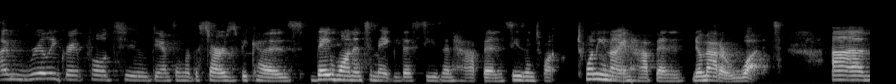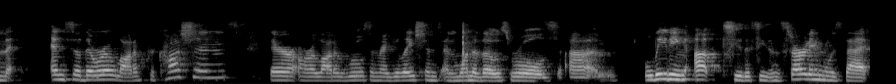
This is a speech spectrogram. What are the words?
I'm really grateful to Dancing with the Stars because they wanted to make this season happen, season tw- 29 happen, no matter what. Um, and so there were a lot of precautions. There are a lot of rules and regulations, and one of those rules um, leading up to the season starting was that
